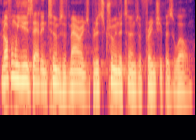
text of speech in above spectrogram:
And often we use that in terms of marriage, but it's true in the terms of friendship as well.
